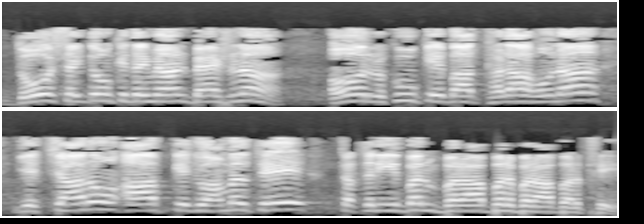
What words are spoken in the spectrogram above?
دو سجدوں کے درمیان بیٹھنا اور رکوع کے بعد کھڑا ہونا، یہ چاروں آپ کے جو عمل تھے، تقریباً برابر برابر تھے۔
